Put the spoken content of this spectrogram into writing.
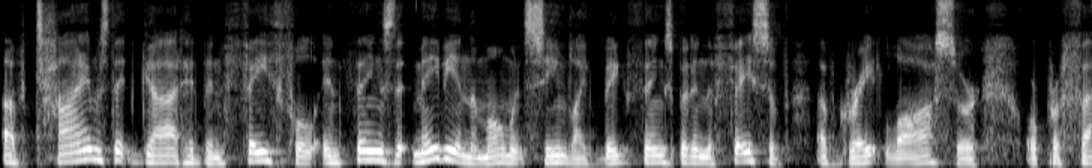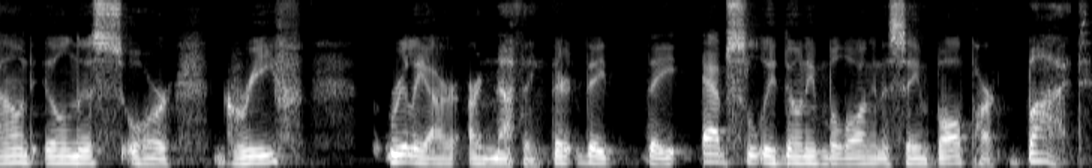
of times that God had been faithful in things that maybe in the moment seemed like big things, but in the face of, of great loss or, or profound illness or grief, really are, are nothing. They're, they, they absolutely don't even belong in the same ballpark, but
